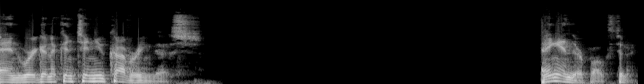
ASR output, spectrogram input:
and we're going to continue covering this. Hang in there, folks, tonight.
